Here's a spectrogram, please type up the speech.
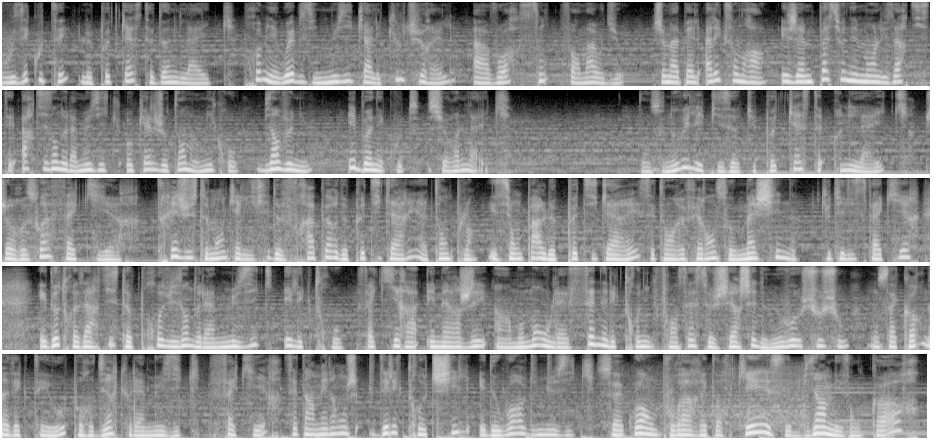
Vous écoutez le podcast d'Unlike, premier webzine musical et culturel à avoir son format audio. Je m'appelle Alexandra et j'aime passionnément les artistes et artisans de la musique auxquels je tends mon micro. Bienvenue et bonne écoute sur Unlike. Dans ce nouvel épisode du podcast Unlike, je reçois Fakir, très justement qualifié de frappeur de petits carrés à temps plein. Et si on parle de petits carrés, c'est en référence aux machines qu'utilise Fakir et d'autres artistes produisant de la musique électro. Fakir a émergé à un moment où la scène électronique française se cherchait de nouveaux chouchous. On s'accorde avec Théo pour dire que la musique Fakir, c'est un mélange d'électro chill et de world music. Ce à quoi on pourra rétorquer, c'est bien mais encore.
